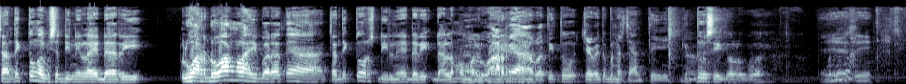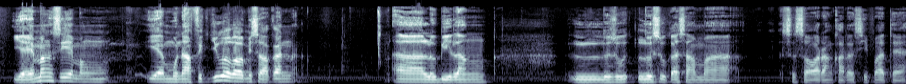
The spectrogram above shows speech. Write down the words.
cantik tuh nggak bisa dinilai dari luar doang lah ibaratnya. Cantik tuh harus dinilai dari dalam sama luarnya. Berarti tuh cewek tuh bener cantik. Gitu sih kalau gua. Iya sih. Ya emang sih emang ya munafik juga kalau misalkan eh, lu bilang lu, lu suka sama seseorang karena sifat ya.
